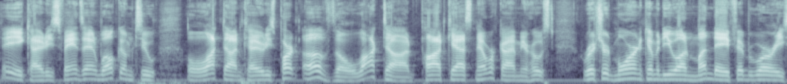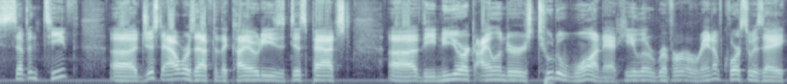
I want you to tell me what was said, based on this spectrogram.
Hey, Coyotes fans, and welcome to Locked On Coyotes, part of the Locked On Podcast Network. I'm your host, Richard Morin, coming to you on Monday, February 17th, uh, just hours after the Coyotes dispatched uh, the New York Islanders two to one at Gila River Arena. Of course, it was a,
